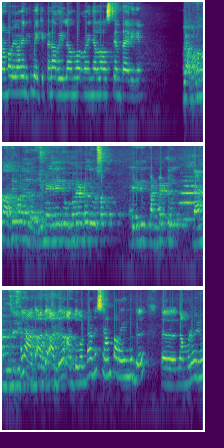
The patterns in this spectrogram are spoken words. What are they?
ഞാൻ പറയുവാണെങ്കിൽ എനിക്ക് മേക്കപ്പിനെ അറിയില്ല എന്ന് പറഞ്ഞു കഴിഞ്ഞാൽ അവസ്ഥ എന്തായിരിക്കും? അല്ല അപ്പൊ നമ്മൾ ആദ്യം പറഞ്ഞല്ലോ ഈ മേഖലയിൽ ഒന്നോ രണ്ടോ ദിവസം അല്ലെങ്കിൽ കണ്ടിട്ട് അല്ല അത് അത് അത് അതുകൊണ്ടാണ് ഞാൻ പറയുന്നത്. നമ്മളൊരു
